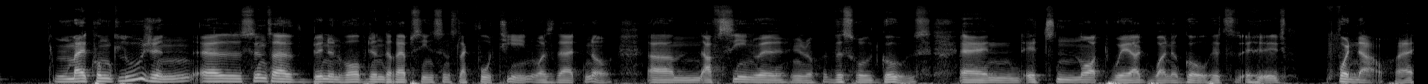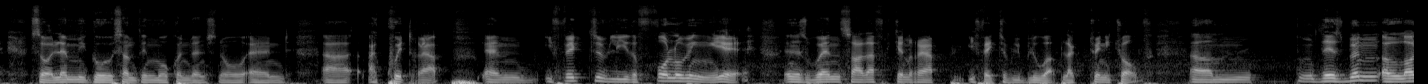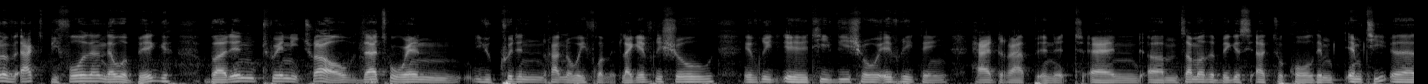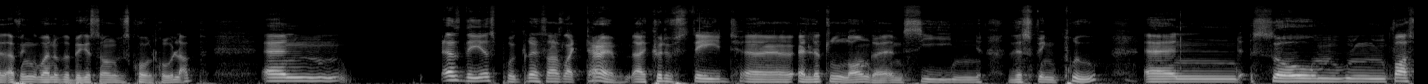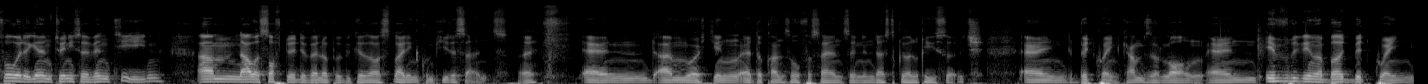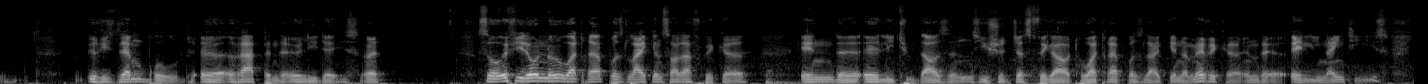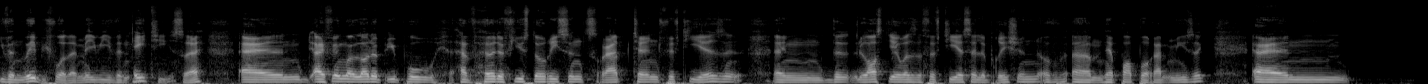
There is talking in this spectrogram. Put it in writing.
my conclusion, uh, since I've been involved in the rap scene since like 14, was that no, um, I've seen where you know this road goes, and it's not where I'd want to go. It's it's for now, right? So let me go something more conventional, and uh, I quit rap, and effectively the following year is when South African rap effectively blew up, like 2012. Um, there's been a lot of acts before then that were big, but in 2012, that's when you couldn't run away from it. Like every show, every uh, TV show, everything had rap in it, and um, some of the biggest acts were called M- MT. Uh, I think one of the biggest songs was called Roll Up, and as the years progressed, I was like, damn, I could have stayed uh, a little longer and seen this thing through. And so, um, fast forward again, 2017, I'm now a software developer because I was studying computer science. Right? And I'm working at the Council for Science and Industrial Research. And Bitcoin comes along, and everything about Bitcoin resembled uh, rap in the early days. Right? So if you don't know what rap was like in South Africa in the early 2000s, you should just figure out what rap was like in America in the early 90s, even way before that, maybe even 80s. Eh? And I think a lot of people have heard a few stories since rap turned 50 years, and the last year was the 50 year celebration of um, hip hop or rap music. And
